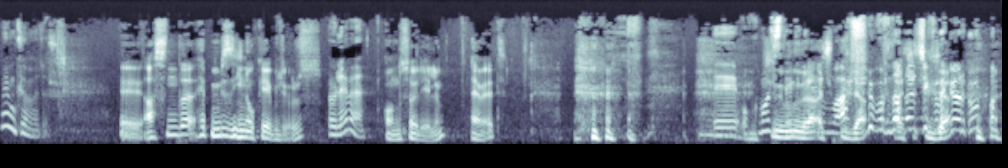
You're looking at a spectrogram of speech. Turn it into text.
Mümkün müdür? Ee, aslında hepimiz zihin okuyabiliyoruz. Öyle mi? Onu söyleyelim. Evet. Ee, okumak Şimdi bunu biraz istediklerim var. açıklayacağım. Buradan Açıklayacağım. açıklıyorum.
